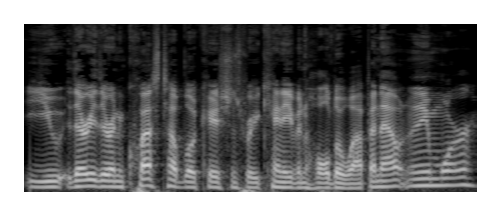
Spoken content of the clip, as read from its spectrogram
But you they're either in quest hub locations where you can't even hold a weapon out anymore,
